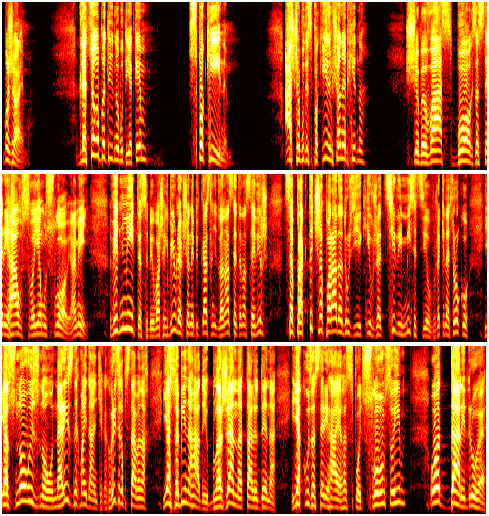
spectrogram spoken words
Бажаємо. Для цього потрібно бути яким? Спокійним. А щоб бути спокійним, що необхідно? Щоб вас Бог застерігав в своєму слові. Амінь. Відмітьте собі в ваших бібліях, якщо не підкреслені 12-13 вірш. Це практична порада, друзі, які вже цілі місяці, вже кінець року, я знову і знову на різних майданчиках, в різних обставинах, я собі нагадую, блаженна та людина, яку застерігає Господь словом своїм. От далі, друге,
